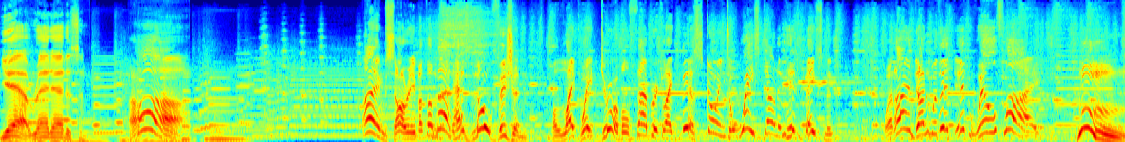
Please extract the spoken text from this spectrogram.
Yeah, Red Edison. Ah. I'm sorry, but the man has no vision. A lightweight, durable fabric like this going to waste down in his basement. When I'm done with it, it will fly. Hmm.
